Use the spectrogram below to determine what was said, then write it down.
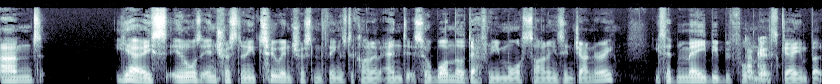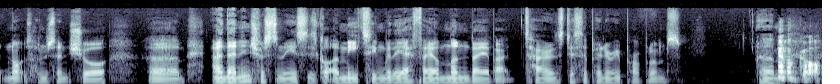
and yeah, it was interesting. Two interesting things to kind of end it. So one, there'll definitely be more signings in January. He said maybe before okay. the next game, but not 100 percent sure. Um, and then interestingly, he's got a meeting with the FA on Monday about Town's disciplinary problems. Um, oh God!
